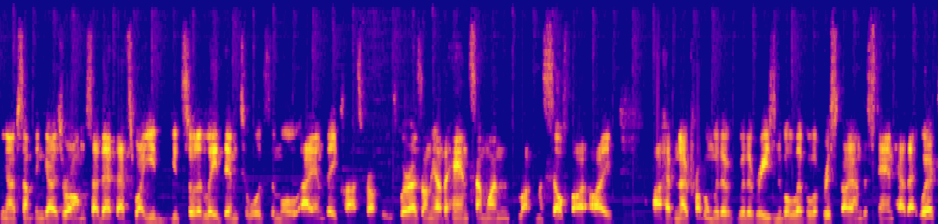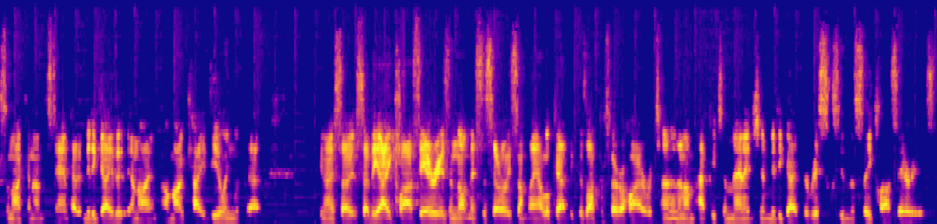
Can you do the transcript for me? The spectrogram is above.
you know, if something goes wrong. So that that's why you'd, you'd sort of lead them towards the more A and B class properties. Whereas on the other hand, someone like myself, I, I I have no problem with a with a reasonable level of risk. I understand how that works, and I can understand how to mitigate it, and I, I'm okay dealing with that. You know, so so the A class areas are not necessarily something I look at because I prefer a higher return, and I'm happy to manage and mitigate the risks in the C class areas.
